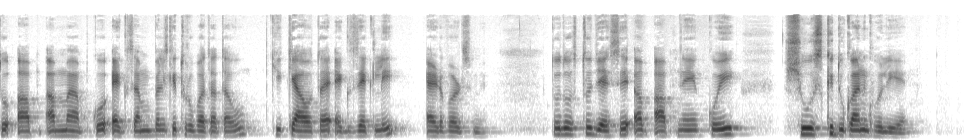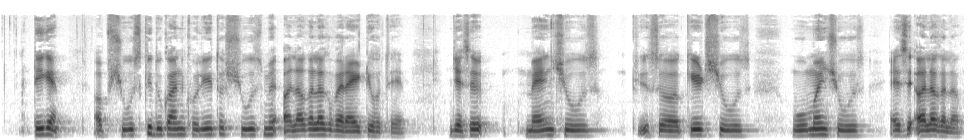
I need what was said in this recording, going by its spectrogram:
तो आप, अब मैं आपको एग्ज़ाम्पल के थ्रू बताता हूँ कि क्या होता है एग्जैक्टली एडवर्ड्स में। तो दोस्तों, जैसे अब आपने कोई शूज़ की दुकान खोली है, ठीक है? अब शूज़ की दुकान खोली है तो शूज़ में अलग अलग वैरायटी होते हैं। जैसे man shoes kid shoes women shoes ऐसे अलग अलग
